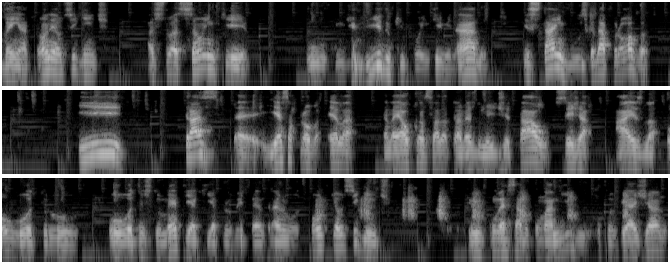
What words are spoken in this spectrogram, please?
venha à tona, é o seguinte: a situação em que o indivíduo que foi incriminado está em busca da prova e traz é, e essa prova ela ela é alcançada através do meio digital, seja AISLA ou outro, ou outro instrumento, e aqui aproveito para entrar no outro ponto, que é o seguinte, eu conversava com um amigo, eu estou viajando,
